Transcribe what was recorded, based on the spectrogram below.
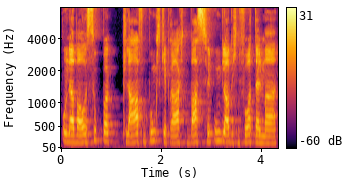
und aber auch super klar auf den Punkt gebracht, was für einen unglaublichen Vorteil man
